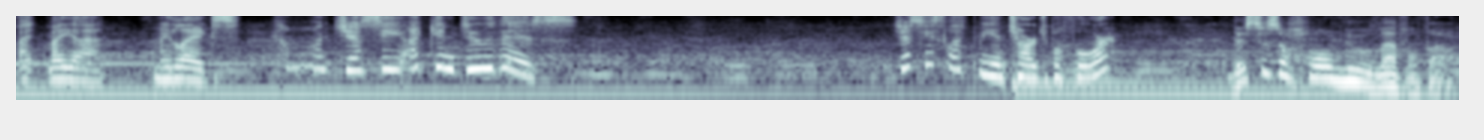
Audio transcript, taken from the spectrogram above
My, my, uh, my legs. Come on, Jesse, I can do this. Jesse's left me in charge before. This is a whole new level, though.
